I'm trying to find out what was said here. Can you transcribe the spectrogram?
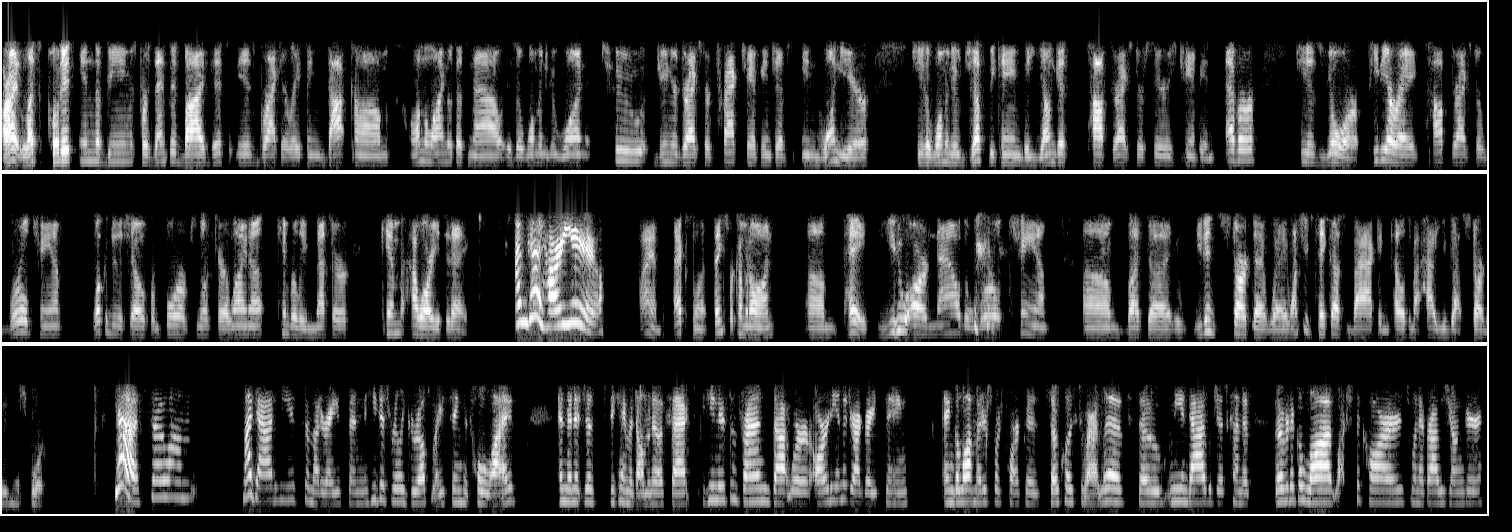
All right, let's put it in the beams presented by thisisbracketracing.com on the line with us now is a woman who won two junior dragster track championships in one year. She's a woman who just became the youngest top dragster series champion ever. She is your PDRA top dragster world champ. Welcome to the show from Forbes, North Carolina, Kimberly Messer. Kim, how are you today? I'm good. How are you? I am excellent. Thanks for coming on um, hey, you are now the world champ, um, but uh, you didn't start that way. Why don't you take us back and tell us about how you got started in the sport? Yeah, so um, my dad, he used to mud race, and he just really grew up racing his whole life. And then it just became a domino effect. He knew some friends that were already into drag racing, and Galot Motorsports Park is so close to where I live. So me and dad would just kind of go over to Galot, watch the cars whenever I was younger.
